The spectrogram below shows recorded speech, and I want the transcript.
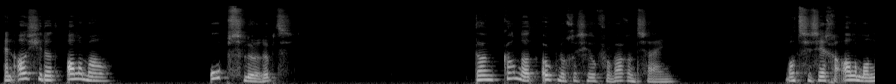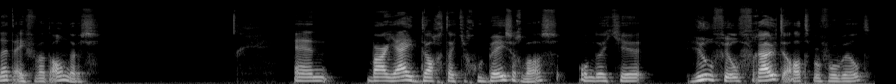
En als je dat allemaal opslurpt, dan kan dat ook nog eens heel verwarrend zijn. Want ze zeggen allemaal net even wat anders. En waar jij dacht dat je goed bezig was, omdat je heel veel fruit had bijvoorbeeld,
